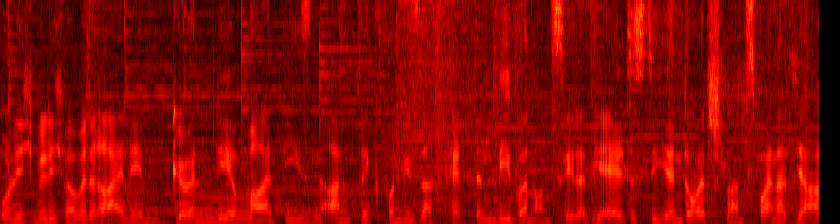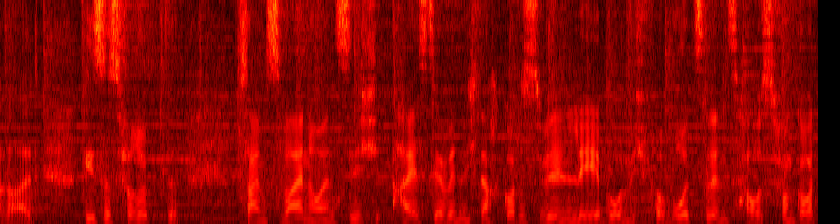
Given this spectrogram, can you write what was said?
Und ich will dich mal mit reinnehmen. Gönn dir mal diesen Anblick von dieser fetten Libanon-Zeder, die älteste hier in Deutschland, 200 Jahre alt. Wie ist das Verrückte? Psalm 92 heißt ja, wenn ich nach Gottes Willen lebe und mich verwurzele ins Haus von Gott,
